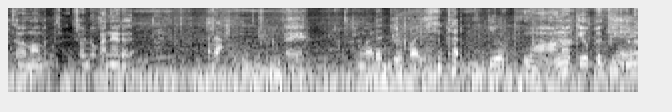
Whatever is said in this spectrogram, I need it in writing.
Kalau mampet sodokannya ada gak? Ada. Ada ya. Nggak ada tiup aja ntar ditiup. Mana tiup lagi?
